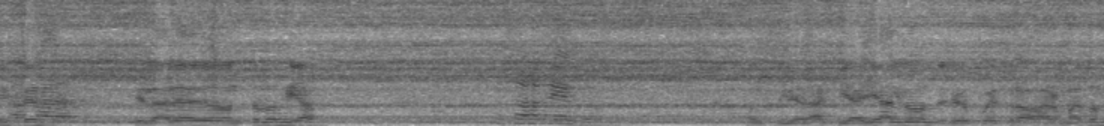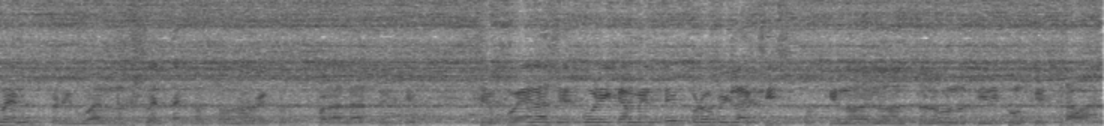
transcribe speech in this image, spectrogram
Este es el área de odontología estás haciendo? Auxiliar. Aquí hay algo donde se puede trabajar más o menos, pero igual no se cuentan con todos los recursos para la atención. Se pueden hacer únicamente profilaxis, porque no el odontólogo no tiene con qué trabajar.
